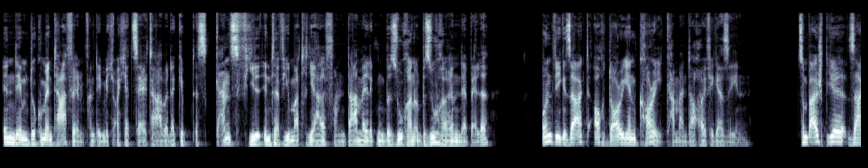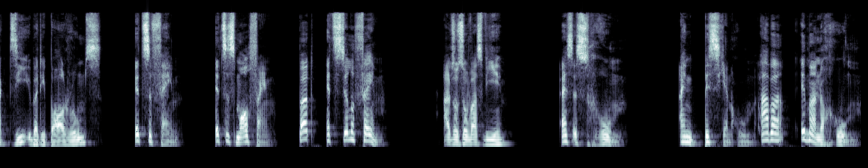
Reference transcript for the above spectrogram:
In dem Dokumentarfilm, von dem ich euch erzählt habe, da gibt es ganz viel Interviewmaterial von damaligen Besuchern und Besucherinnen der Bälle. Und wie gesagt, auch Dorian Corey kann man da häufiger sehen. Zum Beispiel sagt sie über die Ballrooms, It's a fame. It's a small fame. But it's still a fame. Also sowas wie, es ist Ruhm. Ein bisschen Ruhm, aber immer noch Ruhm.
